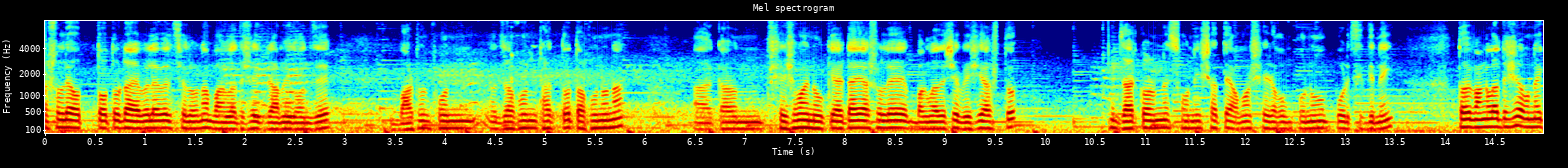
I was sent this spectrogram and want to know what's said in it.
আসলে ততটা অ্যাভেলেবেল ছিল না বাংলাদেশের গ্রামে গঞ্জে বাটন ফোন যখন থাকতো তখনও না। কারণ সেই সময় নোকিয়াটাই আসলে বাংলাদেশে বেশি আসতো। যার কারণে সনির সাথে আমার সেরকম কোনো পরিস্থিতি নেই। তবে বাংলাদেশে অনেক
